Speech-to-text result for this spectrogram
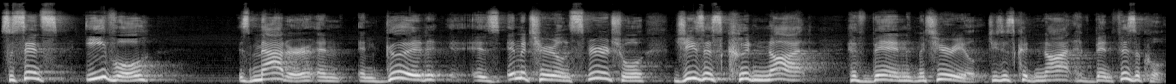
So since evil is matter and, and good is immaterial and spiritual, Jesus could not have been material. Jesus could not have been physical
